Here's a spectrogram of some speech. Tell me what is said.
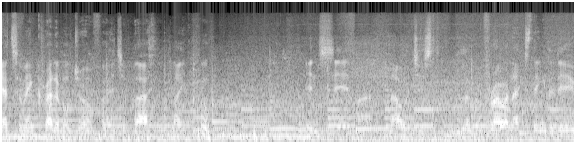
Get some incredible drone footage of that, like, whew, insane man. Now we're just looking for our next thing to do.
